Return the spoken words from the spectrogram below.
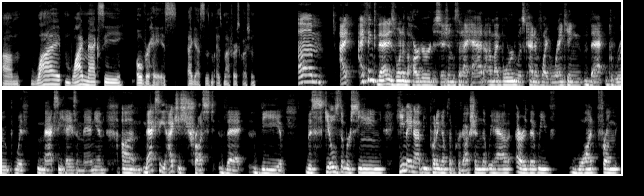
Um, why why Maxey over Hayes? I guess is is my first question. Um, I I think that is one of the harder decisions that I had on my board was kind of like ranking that group with Maxey, Hayes, and Mannion. Um, Maxey, I just trust that the the skills that we're seeing, he may not be putting up the production that we have or that we've want from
